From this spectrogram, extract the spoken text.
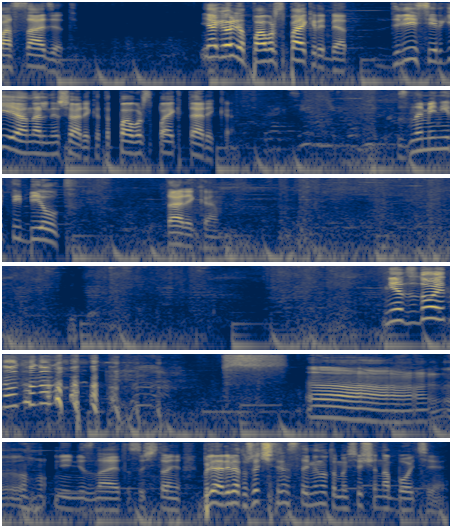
посадит. Я говорил, Power Spike, ребят. Две серьги и анальный шарик. Это Power Spike Тарика. Знаменитый build Тарика. Нет, сдой! Ну, ну, ну, ну! А, Не, не знаю это существование. Блин, ребят, уже 14 минута, мы все еще на боте.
